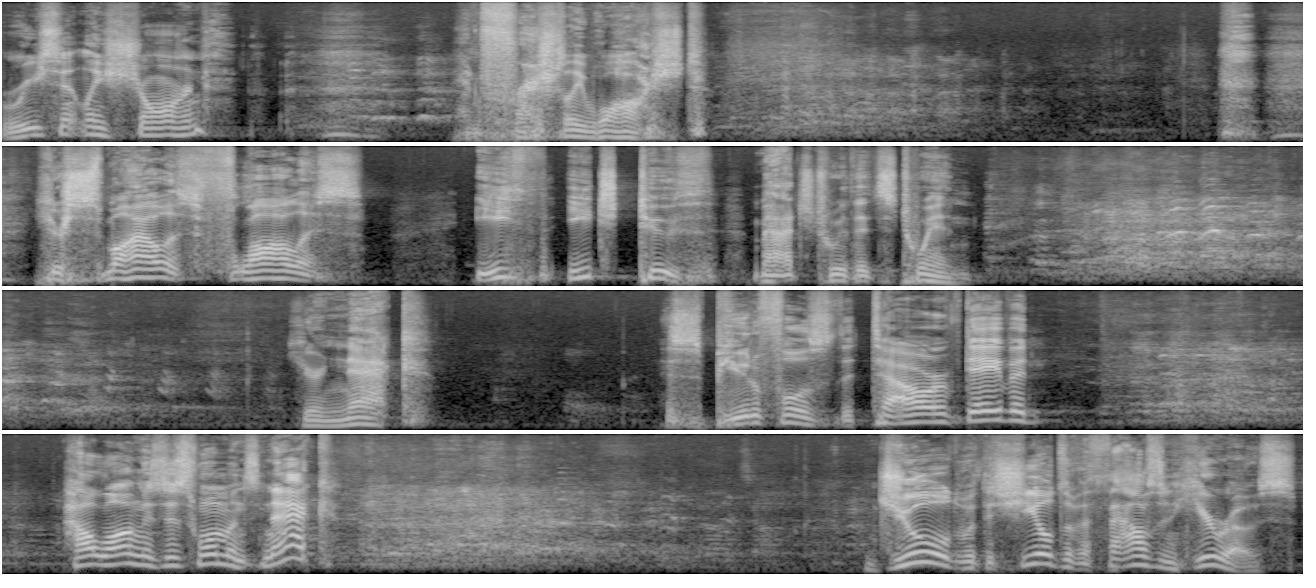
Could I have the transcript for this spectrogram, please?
recently shorn and freshly washed. Your smile is flawless, each tooth matched with its twin. Your neck is as beautiful as the Tower of David. How long is this woman's neck? Jeweled with the shields of a thousand heroes.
